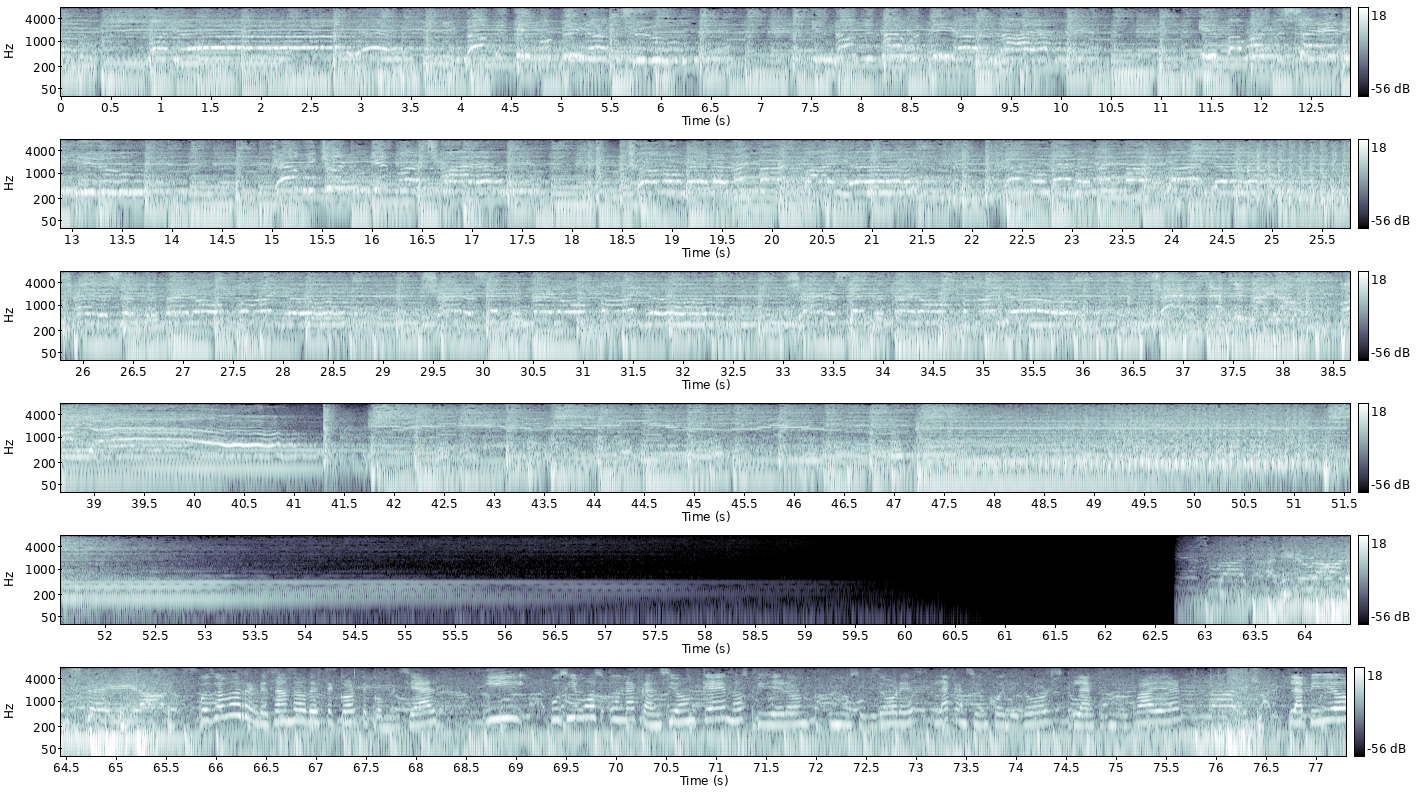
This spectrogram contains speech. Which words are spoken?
y pusimos una canción que nos pidieron unos seguidores. La canción fue de Doors, My Fire. La pidió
